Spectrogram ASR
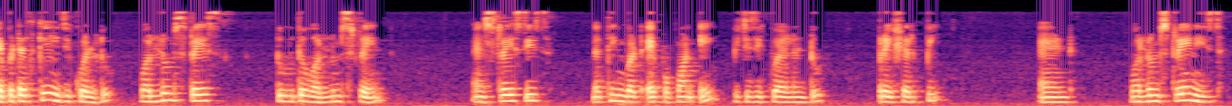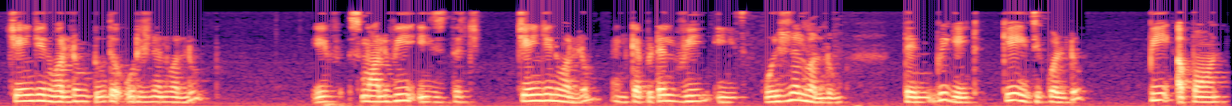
capital K is equal to volume stress to the volume strain and stress is nothing but F upon A which is equivalent to pressure P and volume strain is change in volume to the original volume. If small v is the change in volume and capital V is original volume then we get K is equal to P upon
